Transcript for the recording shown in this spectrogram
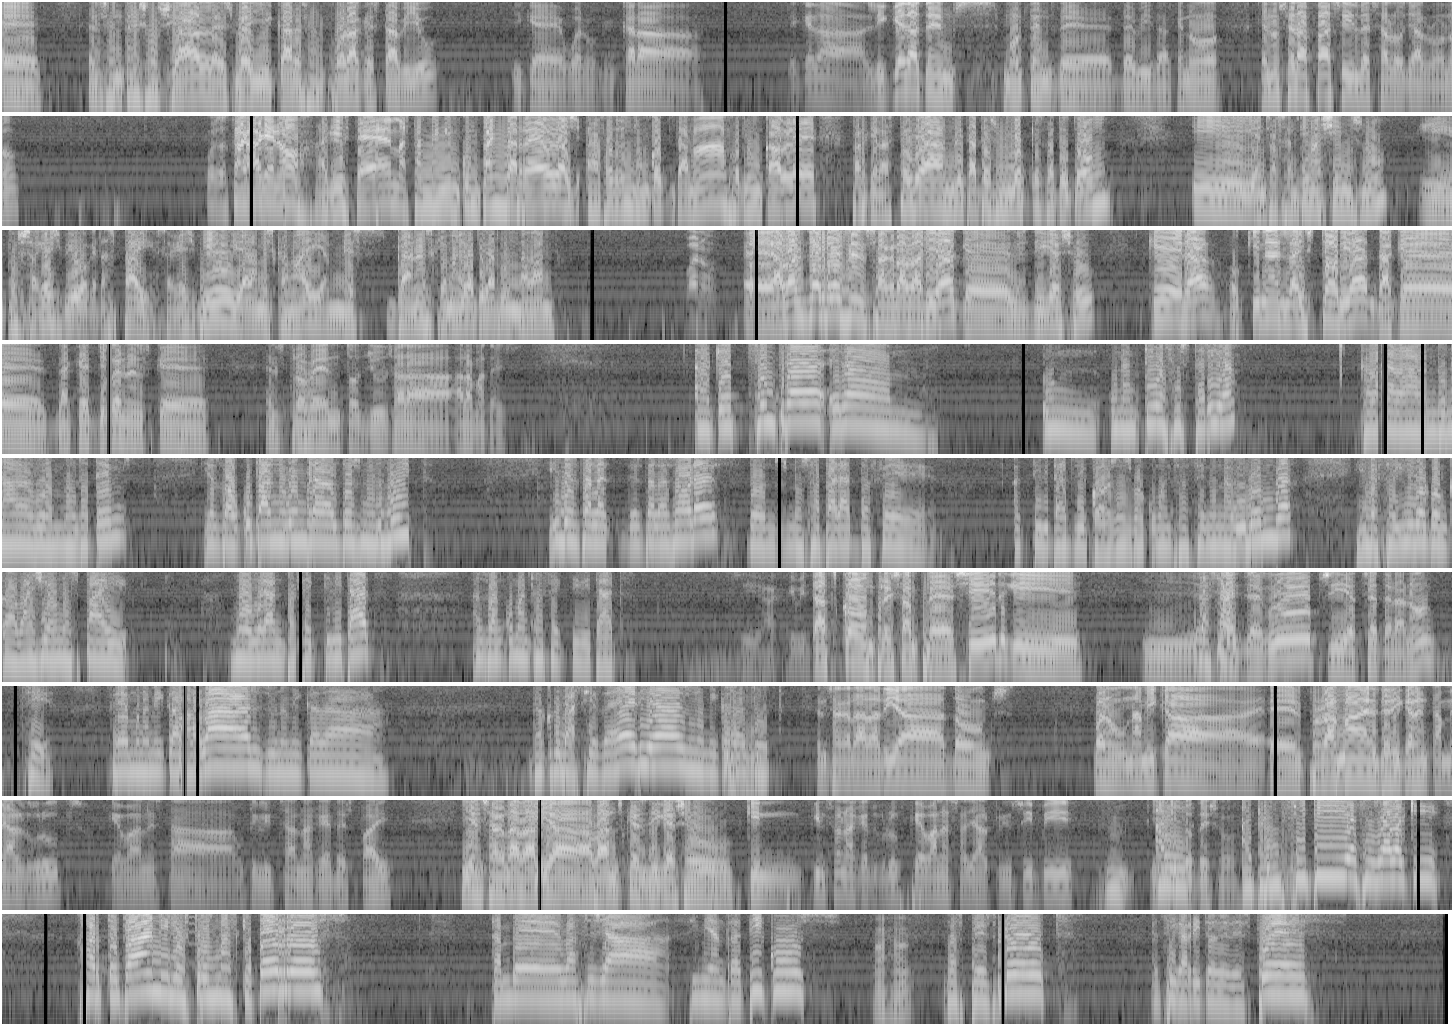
el centre social es vegi cares en fora que està viu i que, bueno, que encara li queda, li queda temps, molt temps de, de vida, que no, que no serà fàcil desallotjar-lo, no? Pues està clar que no, aquí estem, estan venint companys d'arreu a, a fotre'ns un cop de mà, a fotre un cable, perquè l'Estella en veritat és un lloc que és de tothom i ens el sentim així, no? I pues, segueix viu aquest espai, segueix viu i ara més que mai, amb més ganes que mai de tirar-lo endavant. Bueno, eh, abans de res ens agradaria que ens diguéssiu què era o quina és la història d'aquest d'aquest lloc en els que ens trobem tots junts ara, ara mateix. Aquest centre era mm, un, una antiga fusteria que va quedar abandonada durant molt de temps i es va ocupar el novembre del 2008 i des de la- d'aleshores doncs, no s'ha parat de fer activitats i coses. Va començar sent una vivenda i de seguida, com que vagi a un espai molt gran per fer activitats, es van començar a fer activitats. Sí, activitats com per exemple circ i, i I assaig. assaig de grups i etc. no? Sí, fèiem una mica de bars, una mica de d'acrobàcies aèries, una mica Mhm. de tot. Ens agradaria doncs bueno, una mica eh, el programa el dedicarem també als grups que van estar utilitzant aquest espai i ens agradaria abans que ens diguéssiu quin, quins són aquests grups que van assajar al principi Mm. i Al- tot això. Al principi assajava aquí Hartopan i Los Tres Más que Perros, també va assajar Simian Raticus, Uh -huh. després Brot, El Cigarrito de Después...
